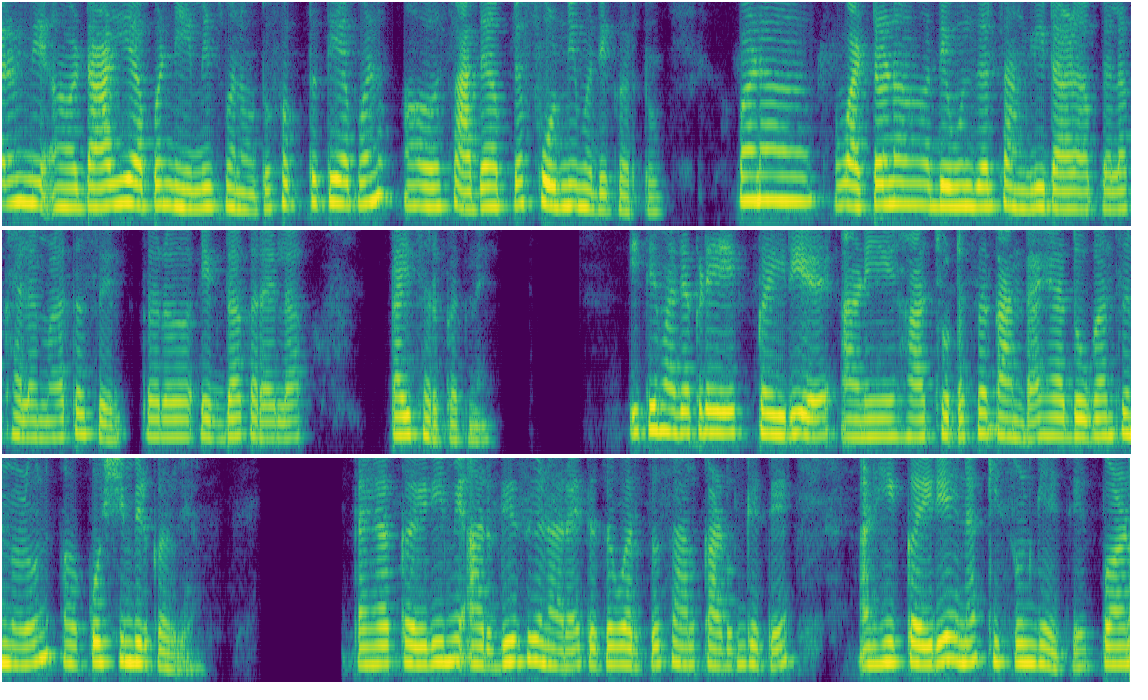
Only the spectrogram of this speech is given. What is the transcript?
कारण ने डाळ ही आपण नेहमीच बनवतो. फक्त ती आपण साध्या आपल्या फोडणीमध्ये करतो. पण वाटण देऊन जर चांगली डाळ आपल्याला खायला मिळत असेल तर एकदा करायला काहीच हरकत नाही. इथे माझ्याकडे एक कैरी आहे आणि हा छोटासा कांदा ह्या दोघांचं मिळून कोशिंबीर करूया. तर ह्या कैरी मी अर्धीच घेणार आहे त्याचं वरचं साल काढून घेते. आणि ही कैरी आहे ना किसून घ्यायचे. पण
